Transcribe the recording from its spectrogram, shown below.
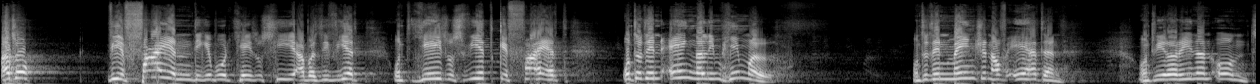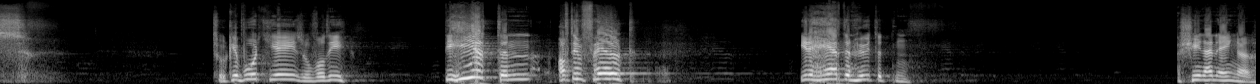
Also, wir feiern die Geburt Jesus hier, aber sie wird, und Jesus wird gefeiert unter den Engeln im Himmel, unter den Menschen auf Erden. Und wir erinnern uns zur Geburt Jesu, wo die, die Hirten auf dem Feld ihre Herden hüteten. Erschien ein Engel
